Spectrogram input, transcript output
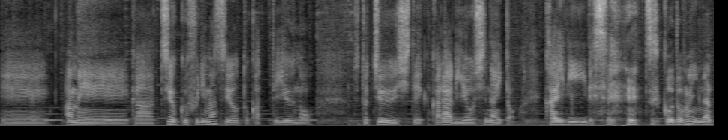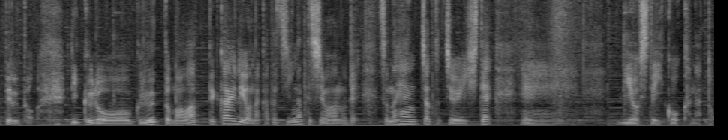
えー、雨が強く降りますよとかっていうのをちょっと注意してから利用しないと。帰りですね。通行止めになってると陸路をぐるっと回って帰るような形になってしまうのでその辺ちょっと注意して、えー、利用していこうかなと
